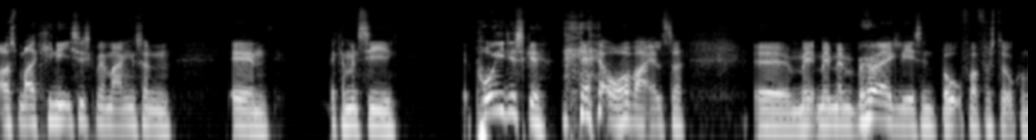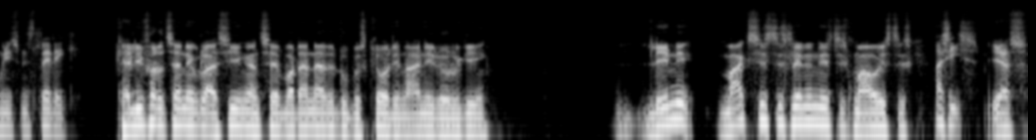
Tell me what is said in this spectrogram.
Også meget kinesisk med mange sådan, øh, hvad kan man sige, poetiske overvejelser. Øh, men, men man behøver ikke læse en bog for at forstå kommunismen, slet ikke. Kan jeg lige få dig til, Nikolaj, at sige en gang til, hvordan er det, du beskriver din egen ideologi? Leni, marxistisk, leninistisk, maoistisk? Præcis. Yes.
